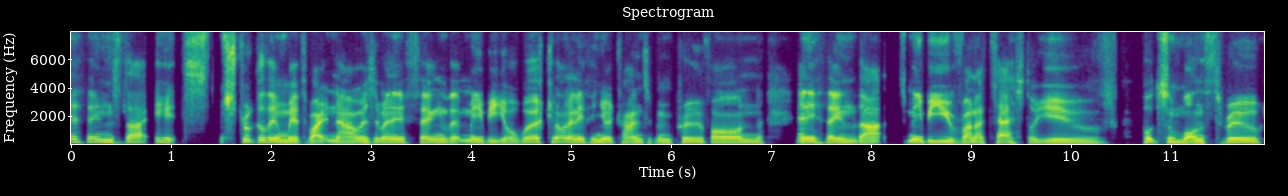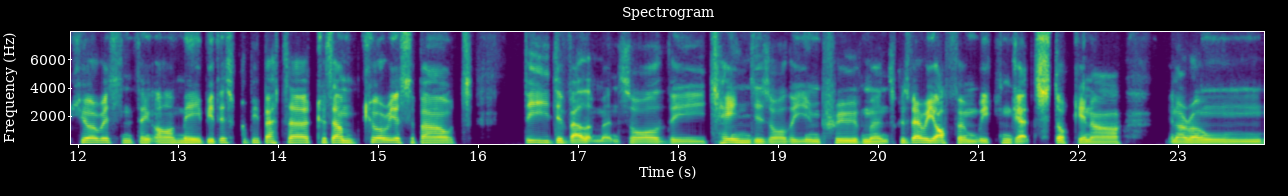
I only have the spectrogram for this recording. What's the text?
of things that it's struggling with right now? Is there anything that maybe you're working on, anything you're trying to improve on, anything that maybe you've run a test or you've put someone through curious and think, oh, maybe this could be better? Because I'm curious about the developments or the changes or the improvements because very often we can get stuck in our in our own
